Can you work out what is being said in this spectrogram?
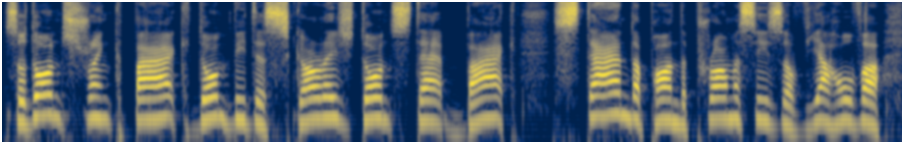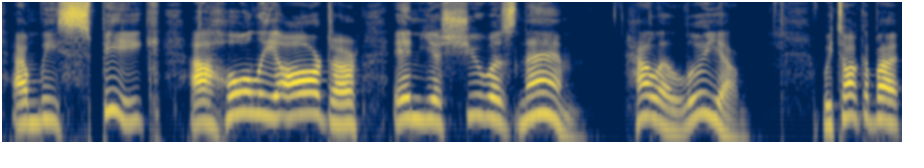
So don't shrink back, don't be discouraged, don't step back. Stand upon the promises of Jehovah, and we speak a holy order in Yeshua's name. Hallelujah. We talk about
